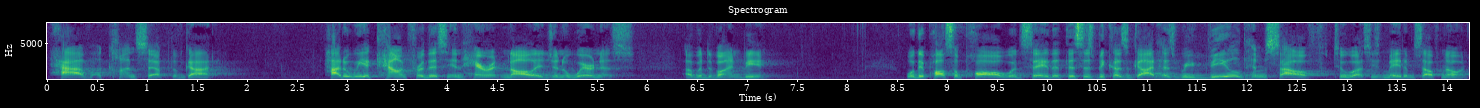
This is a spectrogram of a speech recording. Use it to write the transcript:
have a concept of God. How do we account for this inherent knowledge and awareness of a divine being? Well, the Apostle Paul would say that this is because God has revealed himself to us, he's made himself known.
